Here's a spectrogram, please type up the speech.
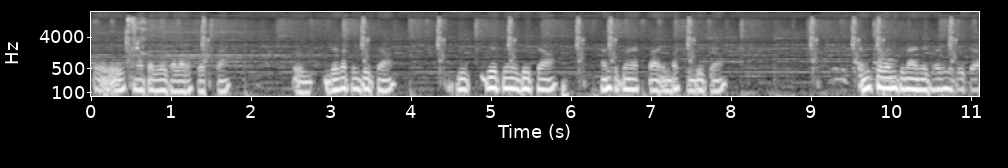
তো এই স্নেটারের কালার আছে একটা। তো ডেজার্টের দুইটা যে টিমের দুইটা হ্যান্ডসেটের একটা ইন্ডাকশন দুইটা। এম সেভেন্টি নাইন এটার কিন্তু দুইটা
